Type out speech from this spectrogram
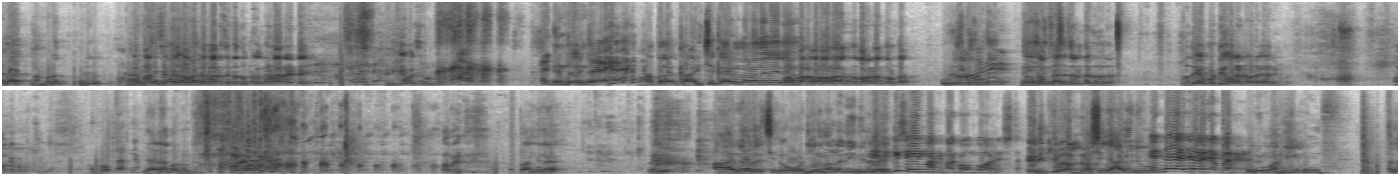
അല്ല നമ്മൾ ഒരു അവന്റെ മനസ്സിന്റെ ദുഃഖം കാണാനായിട്ടേ എനിക്കേ പറ്റുള്ളൂ. ഉണ്ട്, ഉണ്ട്. അപ്പൊ കാഴ്ചക്കാരൻ എന്നുള്ള നിലയിൽ ഉള്ളി കൊണ്ട് സംസാരിച്ചിട്ടുണ്ട് ഇതുവരെ. ഹൃദയം പൊട്ടി പറയുന്ന ഓരോ കാര്യങ്ങൾ ഓക്കെ അപ്പൊ ഞാനാ പറഞ്ഞത്? അപ്പൊ അങ്ങനെ ഒരു ആരാധന ഓഡിയൻ എന്നുള്ള രീതിയിലുള്ള എനിക്ക് ഷെയ്ൻ മഹിമ കോംബോ ആണ് ഇഷ്ടം. എനിക്ക് അല്ല. പക്ഷെ ഞാനൊരു എന്റെ കാര്യമാണ് ഞാൻ പറയുന്നത് ഒരു മഹി ഉംഫ് അല്ല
